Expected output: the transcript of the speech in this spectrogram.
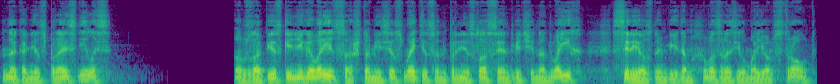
наконец, прояснилась». «В записке не говорится, что миссис Мэттисон принесла сэндвичи на двоих», — с серьезным видом возразил майор Строуд.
